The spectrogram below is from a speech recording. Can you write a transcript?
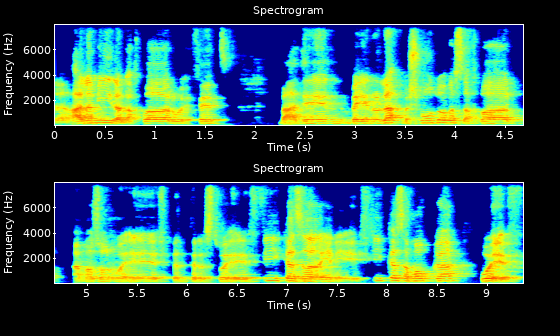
عالمية للأخبار وقفت. بعدين بينوا لا مش موضوع بس أخبار. امازون وقف بنترست وقف في كذا يعني في كذا موقع وقف.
